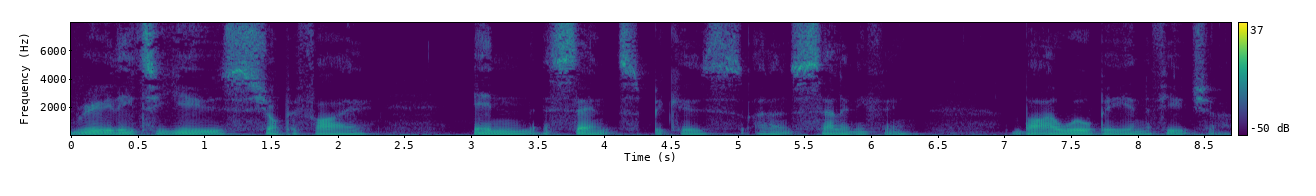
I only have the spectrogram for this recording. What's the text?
really to use Shopify in a sense because I don't sell anything, but I will be in the future.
